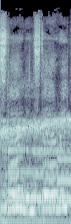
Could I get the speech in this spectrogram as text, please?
standing staring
